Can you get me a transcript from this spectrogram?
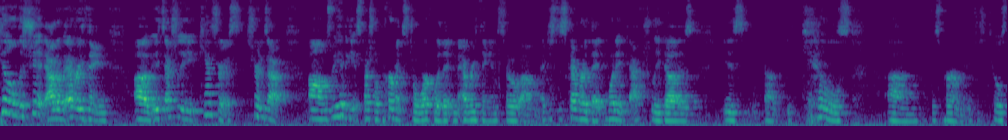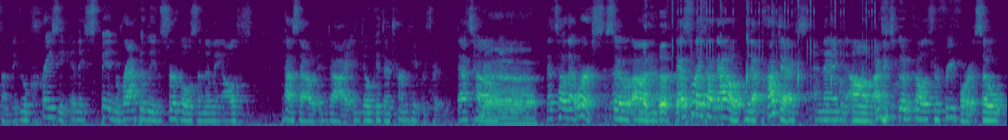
kill the shit out of everything. Uh, it's actually cancerous. Turns out. Um, so we had to get special permits to work with it and everything. And so um, I just discovered that what it actually does is uh, it kills um, the sperm. It just kills them. They go crazy and they spin rapidly in circles, and then they all just pass out and die and don't get their term papers written. That's how. Yeah. That's how that works. So um, that's what I found out with that project, and then um, I got to go to college for free for it. So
